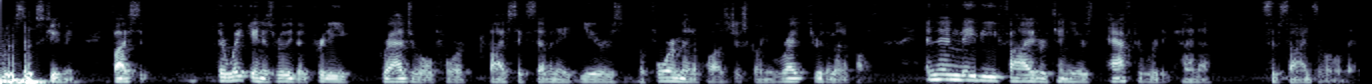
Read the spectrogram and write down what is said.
years. Excuse me, five. Six, their weight gain has really been pretty gradual for five, six, seven, eight years before menopause, just going right through the menopause, and then maybe five or ten years afterward, it kind of subsides a little bit.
